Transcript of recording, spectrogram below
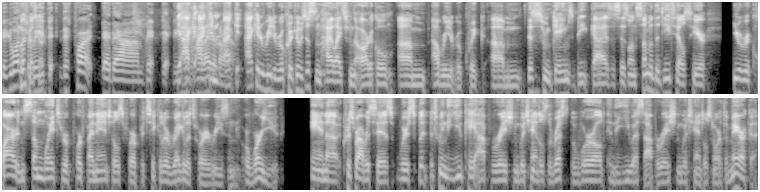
Did you want to read this part that um that, that yeah, I, I, can, I, can, I can read it real quick. It was just some highlights from the article. Um, I'll read it real quick. Um, this is from GamesBeat guys. It says on some of the details here, you're required in some way to report financials for a particular regulatory reason, or were you? And uh, Chris Roberts says we're split between the UK operation, which handles the rest of the world, and the US operation, which handles North America.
